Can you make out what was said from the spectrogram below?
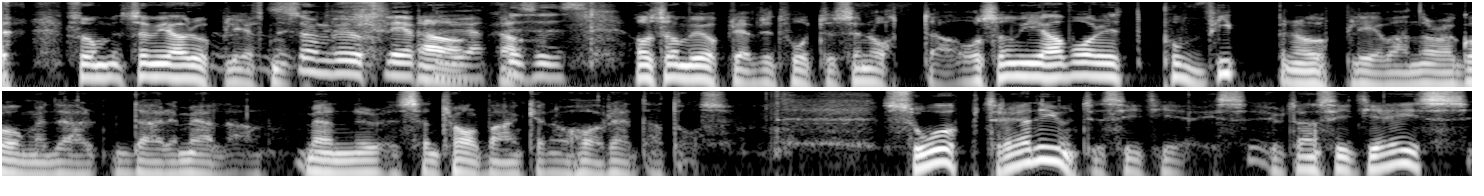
som, som vi har upplevt nu. Som vi upplevde ja, nu, ja. precis. Och som vi upplevde 2008 och som vi har varit på vippen att uppleva några gånger där, däremellan. Men centralbankerna har räddat oss. Så uppträder ju inte CTAs utan CTAs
